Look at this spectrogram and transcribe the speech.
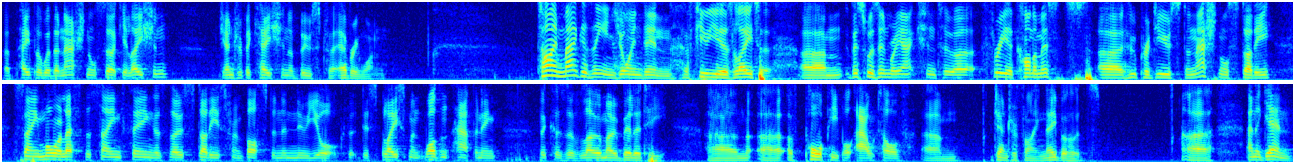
a paper with a national circulation, gentrification a boost for everyone. Time magazine joined in a few years later. Um, this was in reaction to uh, three economists uh, who produced a national study saying more or less the same thing as those studies from Boston and New York, that displacement wasn't happening because of low mobility um, uh, of poor people out of um, gentrifying neighborhoods. Uh, and again,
